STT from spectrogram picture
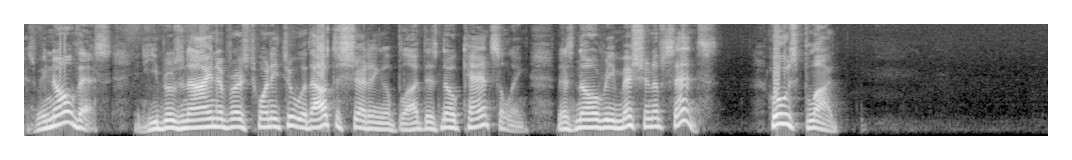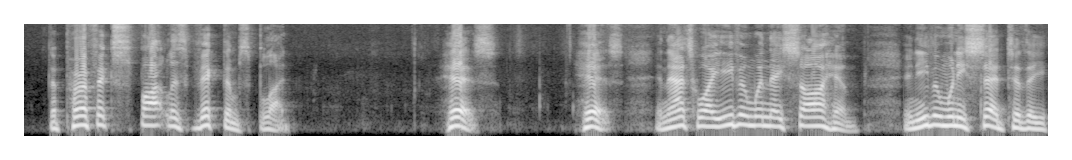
As we know this, in Hebrews 9 and verse 22, without the shedding of blood, there's no canceling, there's no remission of sins. Whose blood? The perfect, spotless victim's blood. His. His. And that's why even when they saw him And even when he said to the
